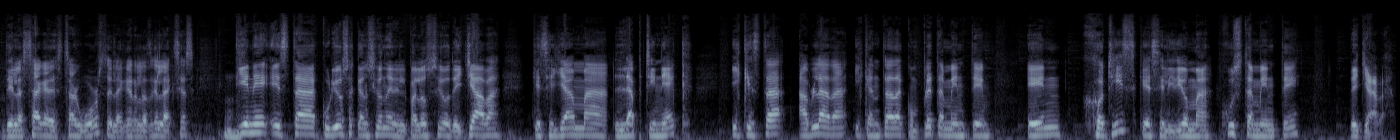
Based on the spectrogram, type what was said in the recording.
de la saga de Star Wars, de la Guerra de las Galaxias, tiene esta curiosa canción en el Palacio de Java que se llama Laptinek y que está hablada y cantada completamente en Jotis, que es el idioma justamente de Java.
